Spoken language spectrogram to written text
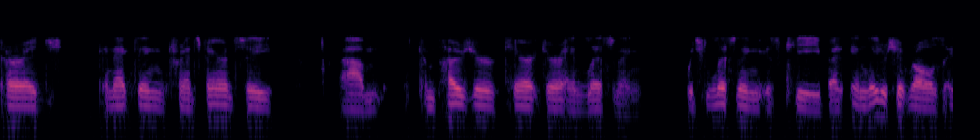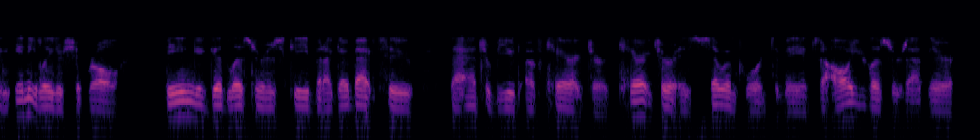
courage, connecting, transparency, um, composure, character, and listening, which listening is key. But in leadership roles, in any leadership role, being a good listener is key, but I go back to the attribute of character. Character is so important to me. And to all your listeners out there,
